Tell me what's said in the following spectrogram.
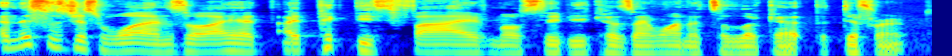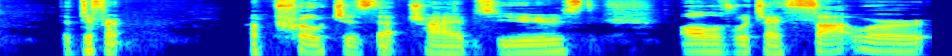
and this was just one, so I had I picked these five mostly because I wanted to look at the different the different approaches that tribes used, all of which I thought were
